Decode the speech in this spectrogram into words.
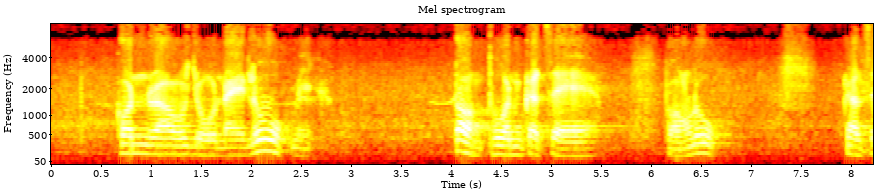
ำคนเราอยู่ในลูกนี่ต้องทวนกระแสของลูก กระแส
